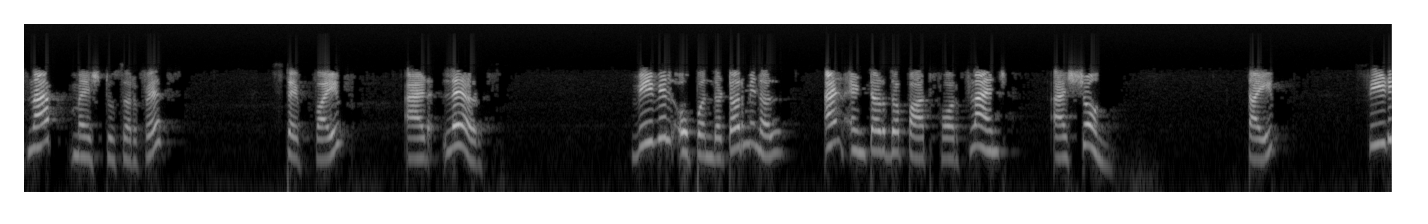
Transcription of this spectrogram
Snap mesh to surface. Step 5. Add layers. We will open the terminal and enter the path for flange as shown. Type cd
